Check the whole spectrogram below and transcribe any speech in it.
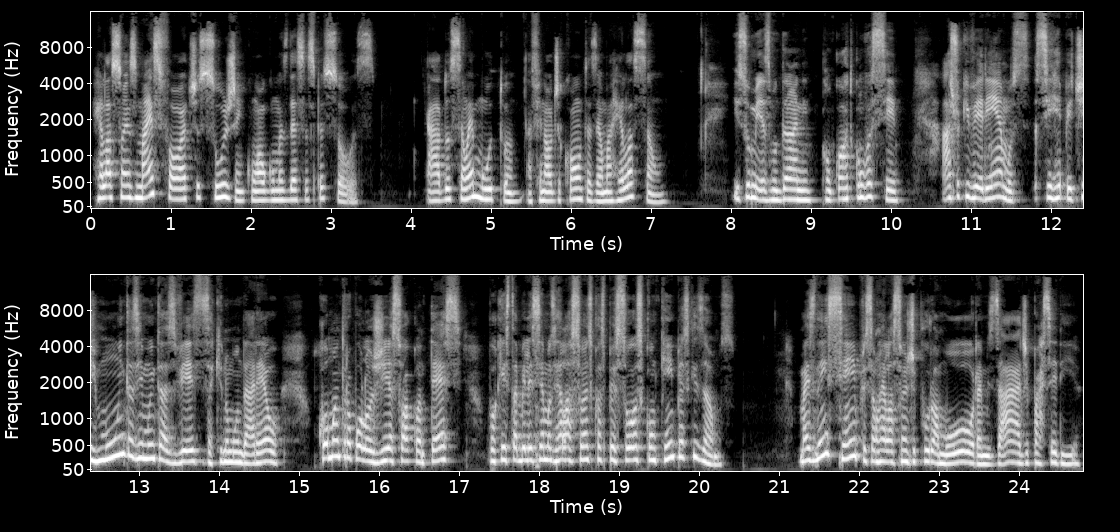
relações mais fortes surgem com algumas dessas pessoas. A adoção é mútua, afinal de contas, é uma relação. Isso mesmo, Dani, concordo com você. Acho que veremos se repetir muitas e muitas vezes aqui no Mundaréu como a antropologia só acontece porque estabelecemos relações com as pessoas com quem pesquisamos. Mas nem sempre são relações de puro amor, amizade, parceria.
